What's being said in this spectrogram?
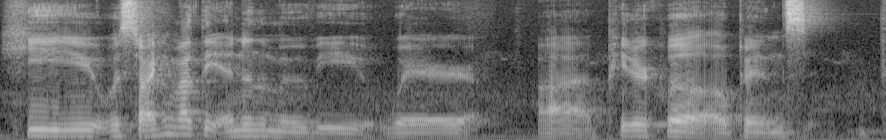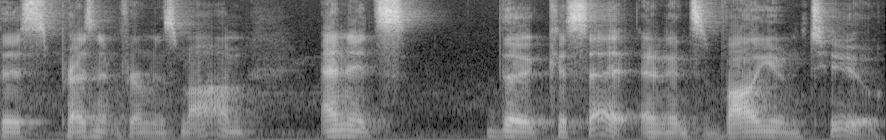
He was talking about the end of the movie where uh, Peter Quill opens this present from his mom, and it's the cassette, and it's Volume Two.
